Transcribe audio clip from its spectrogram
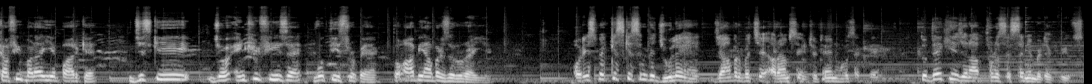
काफ़ी बड़ा ये पार्क है, जिसकी जो एंट्री फ़ीस है, वो तीस रुपये है। तो आप यहाँ पर ज़रूर आइए। और इसमें किस किस्म के झूले हैं जहाँ पर बच्चे आराम से एंटरटेन हो सकते हैं? तो देखिए जनाब, थोड़ा सा सिनेमेटिक व्यूज़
